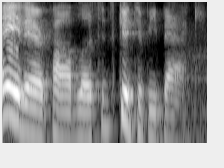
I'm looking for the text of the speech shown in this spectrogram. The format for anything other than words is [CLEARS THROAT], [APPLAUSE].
Hey there, Pavlos. It's good to be back.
